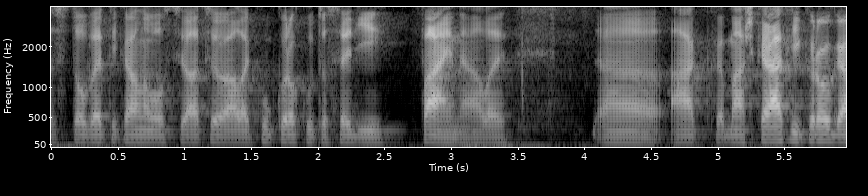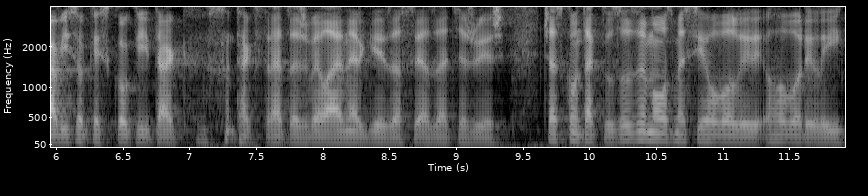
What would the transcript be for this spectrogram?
s tou vertikálnou osciláciou, ale ku kroku to sedí fajn, ale ak máš krátky krok a vysoké skoky, tak, tak strácaš veľa energie zase a zaťažuješ. Čas kontaktu so zemou sme si hovorili, hovorili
